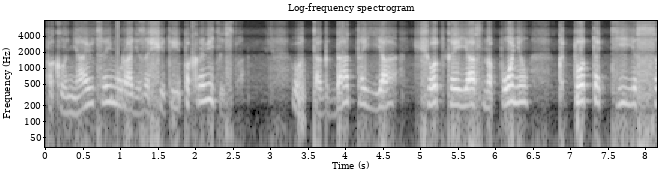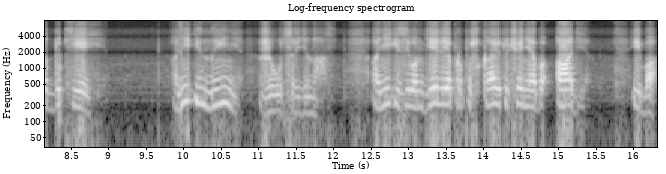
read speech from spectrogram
поклоняются Ему ради защиты и покровительства. Вот тогда-то я четко и ясно понял, кто такие саддукеи. Они и ныне живут среди нас. Они из Евангелия пропускают учение об аде, ибо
